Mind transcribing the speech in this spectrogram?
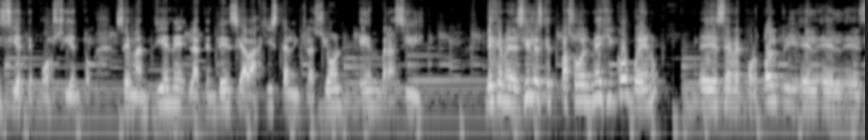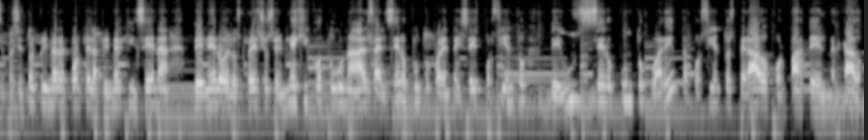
5.87%. Se mantiene la tendencia bajista en la inflación en Brasil. Déjenme decirles qué pasó en México. Bueno, eh, se reportó el, eh, se presentó el primer reporte de la primera quincena de enero de los precios en México, tuvo una alza del 0.46% de un 0.40% esperado por parte del mercado.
